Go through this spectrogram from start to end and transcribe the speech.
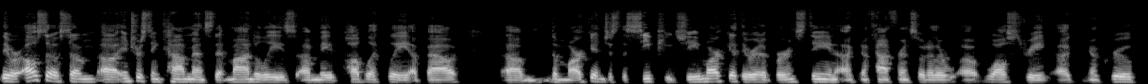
There were also some uh, interesting comments that Mondelez uh, made publicly about um, the market and just the CPG market. They were at a Bernstein uh, you know, conference, so another uh, Wall Street uh, you know, group.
